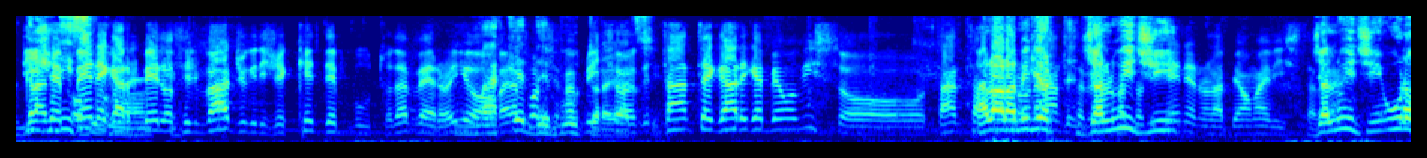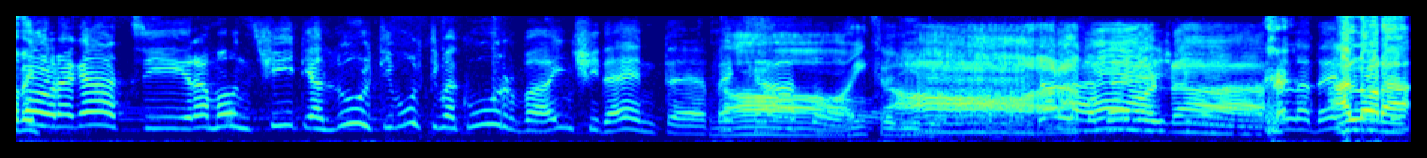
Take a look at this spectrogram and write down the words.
Dice bene Garbello Silvaggio che dice che debutto, davvero. Io Ma che forse debutto, Fabrizio, ragazzi. tante gare che abbiamo visto, tanta Allora, miglior- Gianluigi- non l'abbiamo mai vista. Gianluigi 1 Oh ragazzi, Ramon Citi all'ultimo, ultima curva, incidente, peccato. incredibile. No, Dalla Ramon! decima, dalla decima, Allora,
